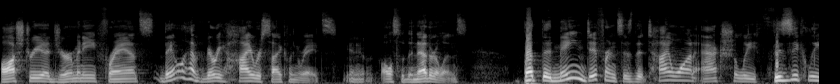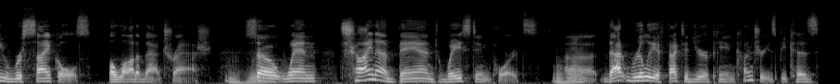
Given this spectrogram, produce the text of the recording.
Austria, Germany, France, they all have very high recycling rates. You know, also the Netherlands. But the main difference is that Taiwan actually physically recycles a lot of that trash. So when China banned waste imports, uh, that really affected European countries because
